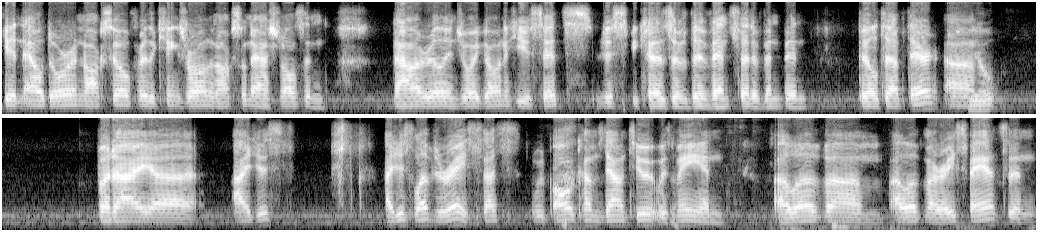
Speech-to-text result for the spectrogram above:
getting Eldora and Knoxville for the Kings Royal and the Knoxville Nationals. And now I really enjoy going to Huset's just because of the events that have been, been built up there. Um, know, but I uh, I just I just love to race. That's what all it comes down to it with me, and I love um, I love my race fans, and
